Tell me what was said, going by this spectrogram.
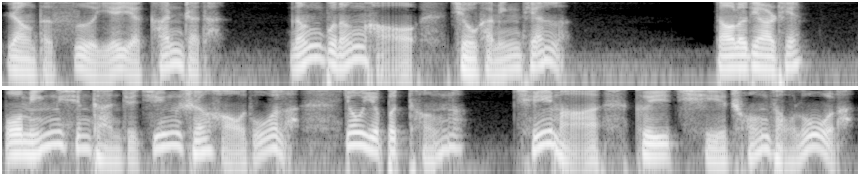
让他四爷爷看着他，能不能好就看明天了。到了第二天，我明显感觉精神好多了，腰也不疼了，起码可以起床走路了。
